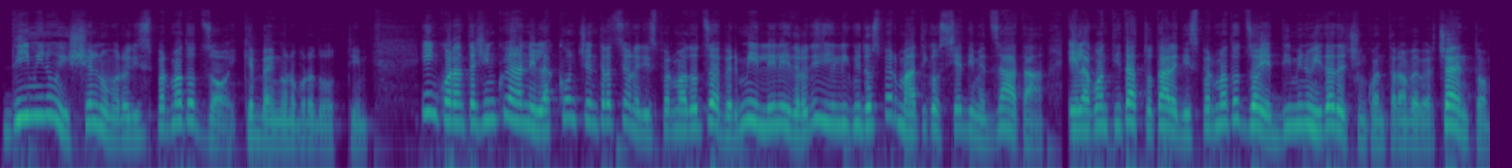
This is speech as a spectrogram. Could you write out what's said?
diminuisce il numero di spermatozoi che vengono prodotti. In 45 anni la concentrazione di spermatozoi per millilitro di liquido spermatico si è dimezzata e la quantità totale di spermatozoi è diminuita del 59%.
